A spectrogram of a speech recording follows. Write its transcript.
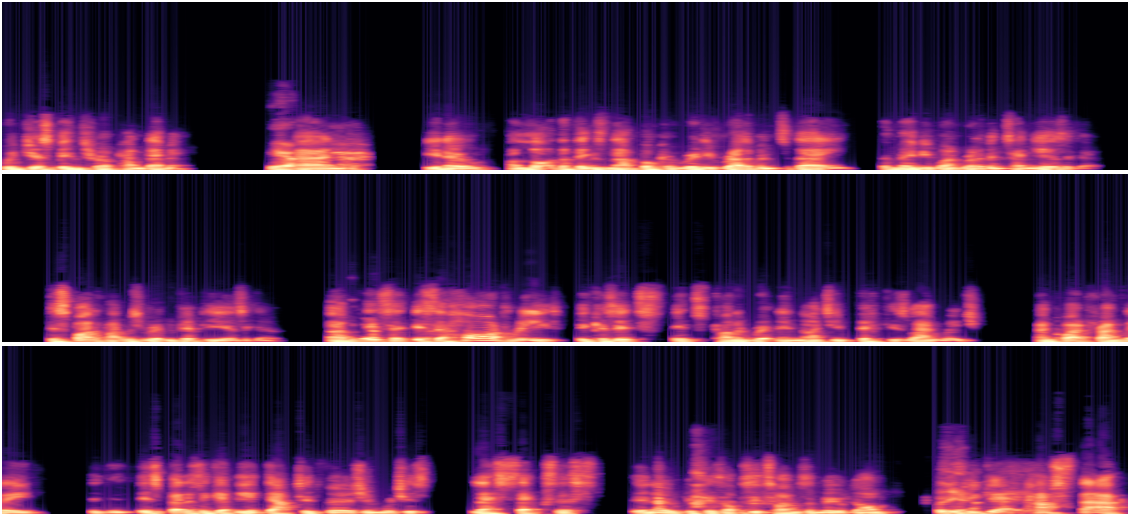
we've just been through a pandemic. Yeah. And, you know, a lot of the things in that book are really relevant today that maybe weren't relevant 10 years ago, despite the fact it was written 50 years ago. Um, yeah. It's a it's a hard read because it's it's kind of written in 1950s language, and quite frankly, it, it's better to get the adapted version, which is less sexist, you know, because obviously times have moved on. But yeah. if you get past that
